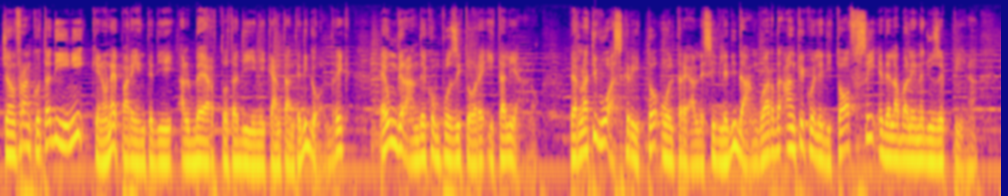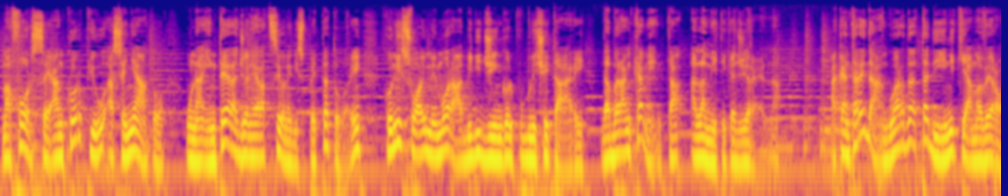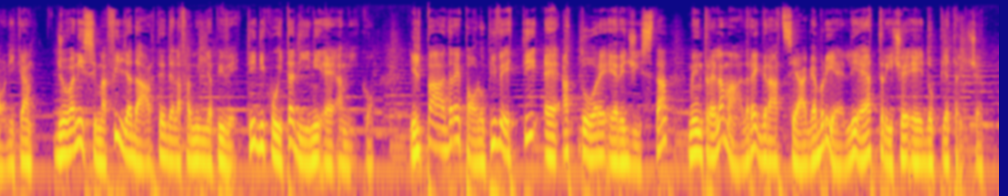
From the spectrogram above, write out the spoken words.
Gianfranco Tadini, che non è parente di Alberto Tadini, cantante di Goldrake, è un grande compositore italiano. Per la TV ha scritto, oltre alle sigle di Danguard, anche quelle di Tofsi e della balena Giuseppina, ma forse ancor più ha segnato una intera generazione di spettatori con i suoi memorabili jingle pubblicitari, da Brancamenta alla mitica Girella. A cantare Danguard, Tadini chiama Veronica, giovanissima figlia d'arte della famiglia Pivetti, di cui Tadini è amico. Il padre, Paolo Pivetti, è attore e regista, mentre la madre, Grazia Gabrielli, è attrice e doppiatrice.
